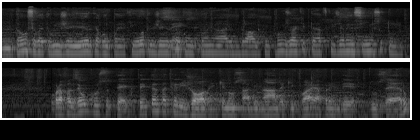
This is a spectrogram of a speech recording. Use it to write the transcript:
Hum. Então você vai ter um engenheiro que acompanha aqui, outro engenheiro sim, que acompanha sim. a área hidráulica, então os arquitetos que gerenciam sim. isso tudo. Para fazer o curso técnico, tem tanto aquele jovem que não sabe nada, que vai aprender do zero,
